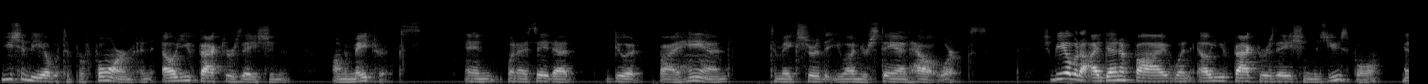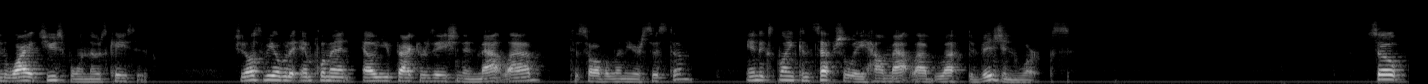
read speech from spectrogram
you should be able to perform an LU factorization on a matrix. And when I say that, do it by hand to make sure that you understand how it works. You should be able to identify when LU factorization is useful and why it's useful in those cases. Should also be able to implement LU factorization in MATLAB to solve a linear system and explain conceptually how MATLAB left division works. So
